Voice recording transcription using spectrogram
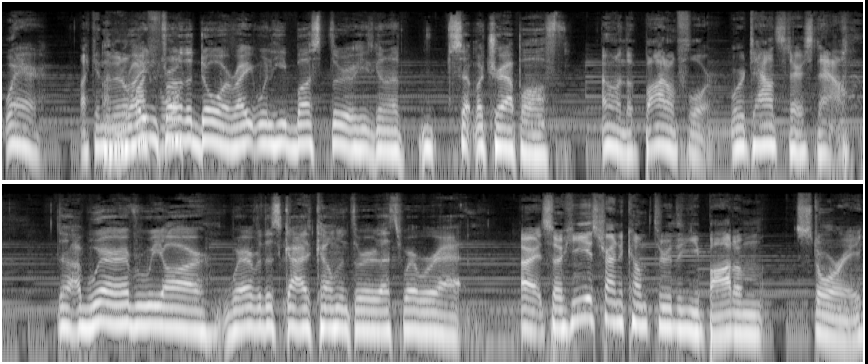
Where? Like in the I'm middle right of my in front of the door. Right when he busts through, he's gonna set my trap off. Oh, on the bottom floor. We're downstairs now. Uh, wherever we are, wherever this guy's coming through, that's where we're at. All right, so he is trying to come through the bottom story.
